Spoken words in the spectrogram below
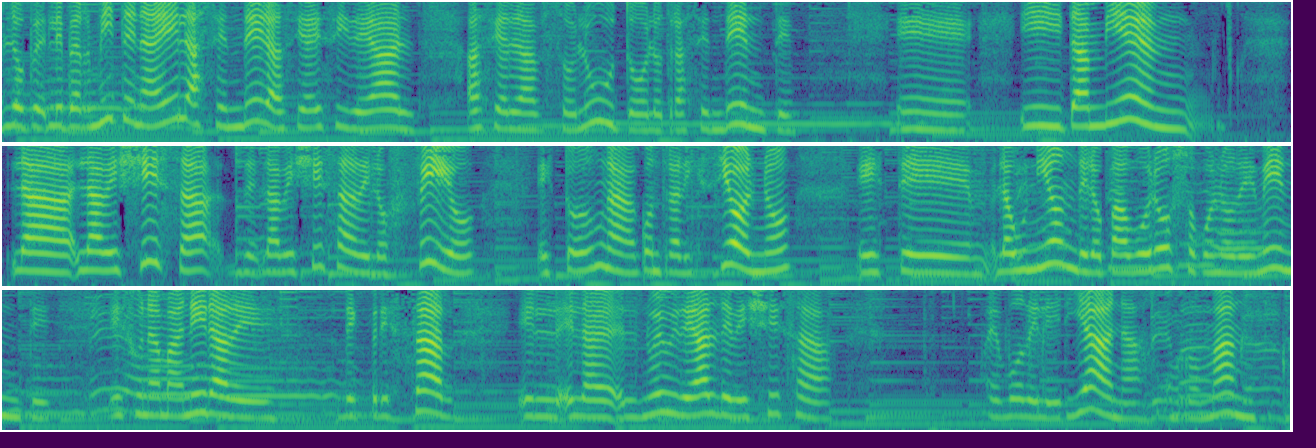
le permiten a él ascender hacia ese ideal, hacia el absoluto, lo trascendente. Eh, y también la, la belleza, de, la belleza de lo feo, es toda una contradicción, ¿no? Este, la unión de lo pavoroso con lo demente es una manera de, de expresar el, el, nuevo ideal de belleza eh, bodeleriana o romántico.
